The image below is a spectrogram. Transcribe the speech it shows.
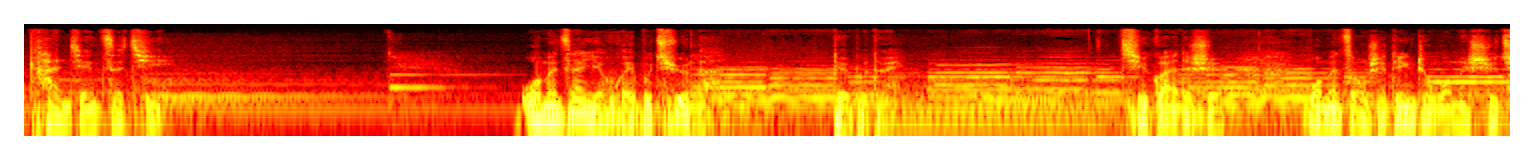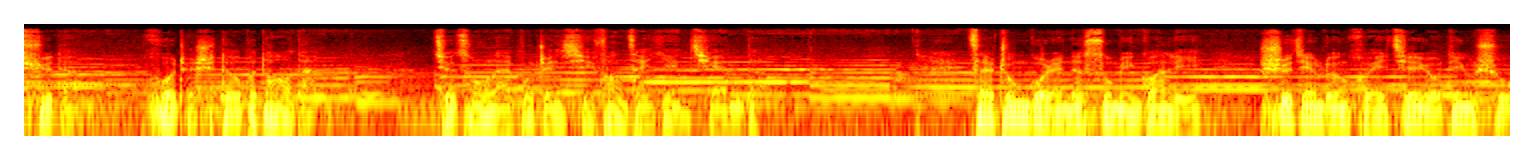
看见自己。我们再也回不去了，对不对？奇怪的是，我们总是盯着我们失去的，或者是得不到的。却从来不珍惜放在眼前的。在中国人的宿命观里，世间轮回皆有定数，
